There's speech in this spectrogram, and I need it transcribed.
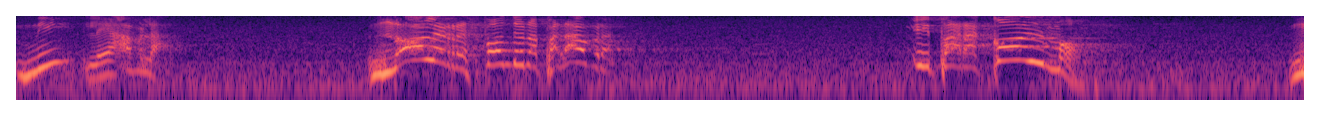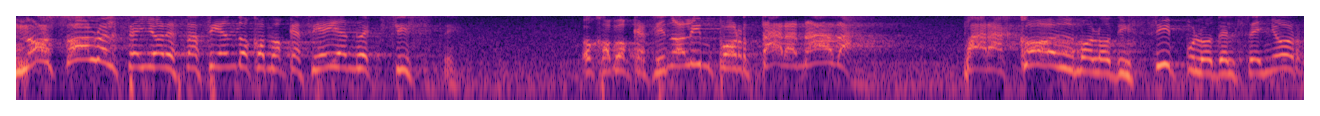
ni le habla. No le responde una palabra. Y para colmo, no solo el Señor está haciendo como que si ella no existe, o como que si no le importara nada. Para colmo, los discípulos del Señor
